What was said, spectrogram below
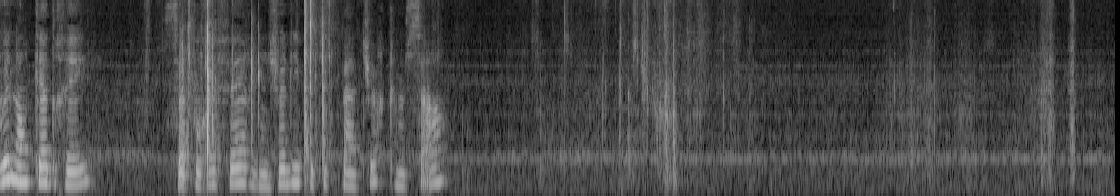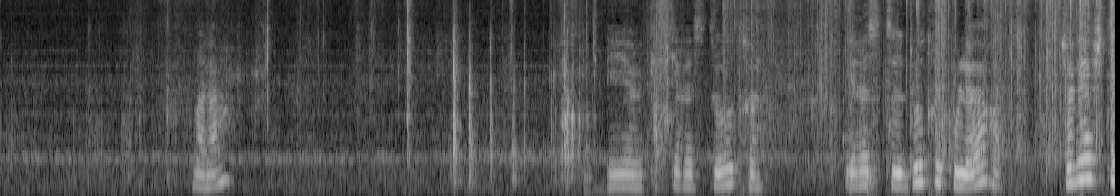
Pouvez l'encadrer. Ça pourrait faire une jolie petite peinture comme ça. Voilà. Et euh, qu'est-ce qu'il reste d'autre? Il reste d'autres couleurs. J'avais acheté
